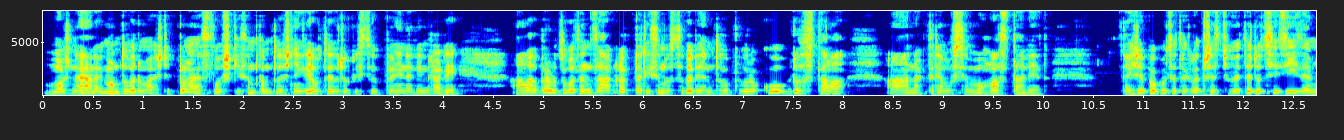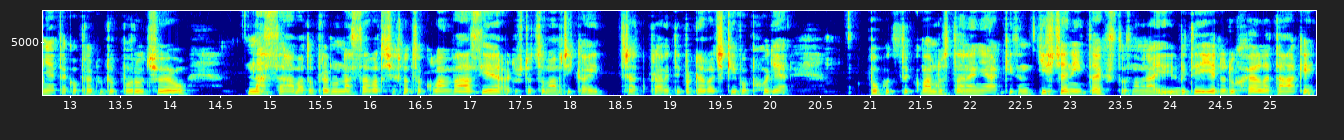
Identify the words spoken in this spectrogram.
možné. Já nevím, mám toho doma ještě plné složky, jsem tam to ještě někdy otevřu, když si úplně nevím rady. Ale opravdu to byl ten základ, který jsem do sebe během toho půl roku dostala a na kterém už jsem mohla stavět. Takže pokud se takhle přestěhujete do cizí země, tak opravdu doporučuju nasávat, opravdu nasávat všechno, co kolem vás je, ať už to, co vám říkají třeba právě ty prodavačky v obchodě. Pokud se k vám dostane nějaký ten tištěný text, to znamená i by ty jednoduché letáky,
